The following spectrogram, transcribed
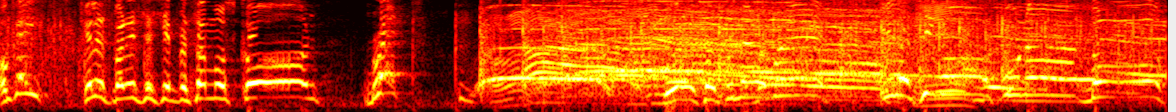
¿Ok? ¿Qué les parece si empezamos con Brett? Tú eres el primero, Brett. Y decimos una, dos,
